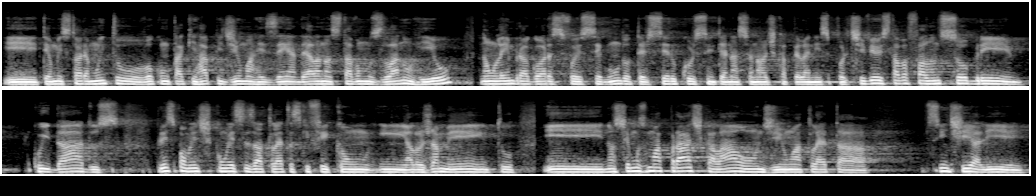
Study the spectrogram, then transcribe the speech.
E tem uma história muito, vou contar aqui rapidinho uma resenha dela. Nós estávamos lá no Rio, não lembro agora se foi o segundo ou terceiro curso internacional de capelania esportiva. E eu estava falando sobre cuidados principalmente com esses atletas que ficam em alojamento. E nós tínhamos uma prática lá onde um atleta sentia ali,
